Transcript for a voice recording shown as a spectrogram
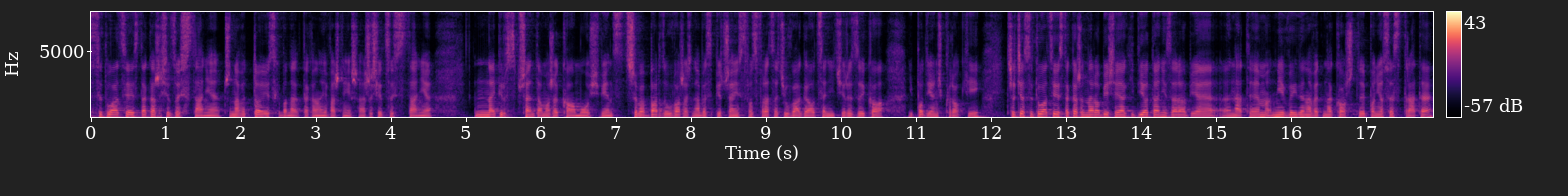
sytuacja jest taka, że się coś stanie, czy nawet to jest chyba na, taka najważniejsza, że się coś stanie. Najpierw sprzęta może komuś, więc trzeba bardzo uważać na bezpieczeństwo, zwracać uwagę, ocenić ryzyko i podjąć kroki. Trzecia sytuacja jest taka, że narobię się jak idiota, nie zarabię na tym, nie wyjdę nawet na koszty, poniosę stratę.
